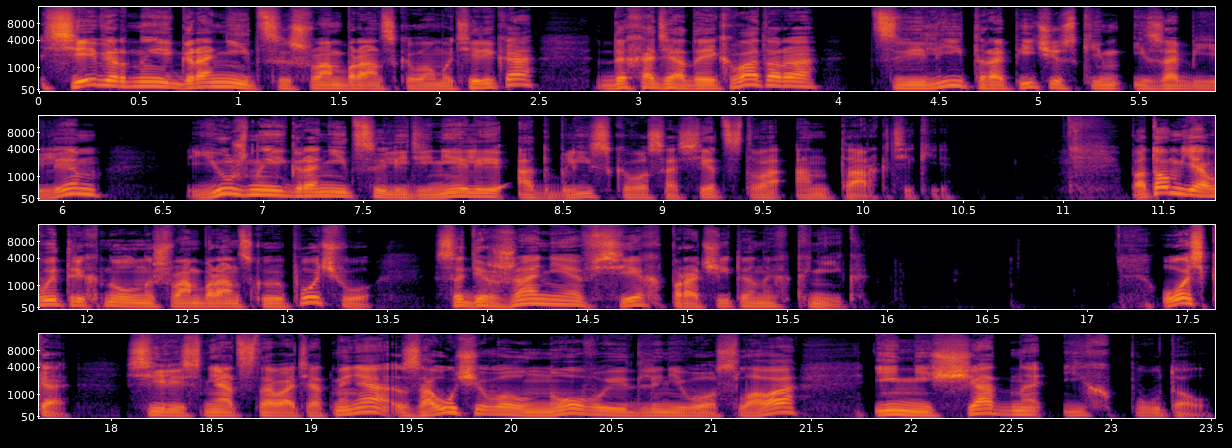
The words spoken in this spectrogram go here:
Северные границы швамбранского материка, доходя до экватора, цвели тропическим изобилием, южные границы леденели от близкого соседства Антарктики. Потом я вытряхнул на швамбранскую почву содержание всех прочитанных книг. Оська силясь не отставать от меня, заучивал новые для него слова и нещадно их путал.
